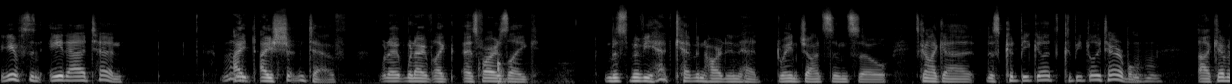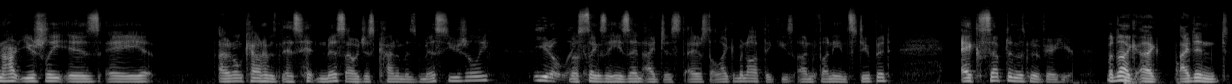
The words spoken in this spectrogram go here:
I gave this an eight out of ten. I I shouldn't have. When I when I like as far as like this movie had Kevin Hart and it had Dwayne Johnson, so it's kind of like a this could be good, could be really terrible. Uh, Kevin Hart usually is a I don't count him as, as hit and miss. I would just count him as miss usually. You don't like Most him. things that he's in, I just I just don't like him at all. I think he's unfunny and stupid, except in this movie right here. But like I I didn't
